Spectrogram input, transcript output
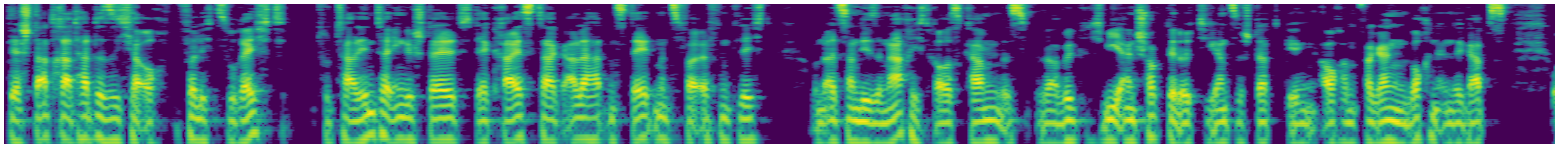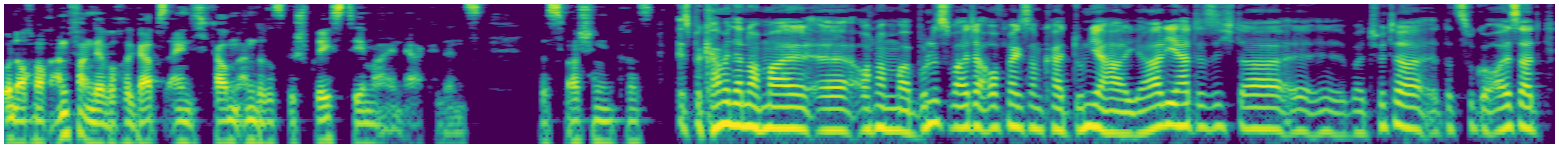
der Stadtrat hatte sich ja auch völlig zu Recht total hinter ihn gestellt. Der Kreistag, alle hatten Statements veröffentlicht. Und als dann diese Nachricht rauskam, es war wirklich wie ein Schock, der durch die ganze Stadt ging. Auch am vergangenen Wochenende gab's und auch noch Anfang der Woche gab's eigentlich kaum ein anderes Gesprächsthema in Erkelenz. Das war schon krass. Es bekam dann nochmal äh, auch nochmal bundesweite Aufmerksamkeit. Dunja Hayali hatte sich da äh, bei Twitter dazu geäußert.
